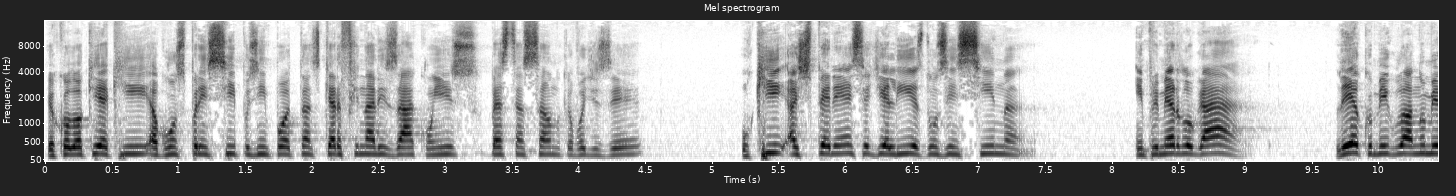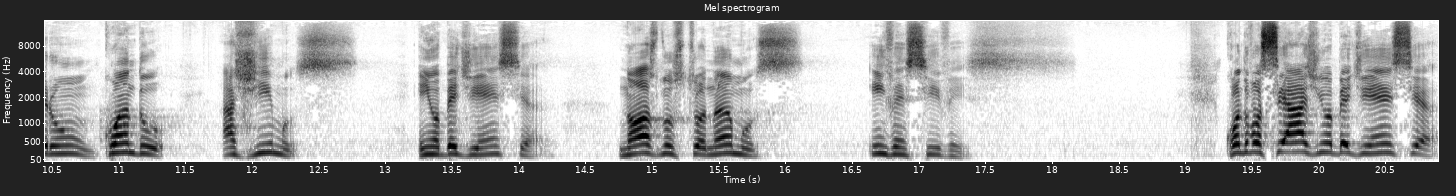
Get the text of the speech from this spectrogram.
eu coloquei aqui alguns princípios importantes, quero finalizar com isso. Presta atenção no que eu vou dizer. O que a experiência de Elias nos ensina. Em primeiro lugar, leia comigo lá número um. Quando agimos em obediência, nós nos tornamos invencíveis. Quando você age em obediência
